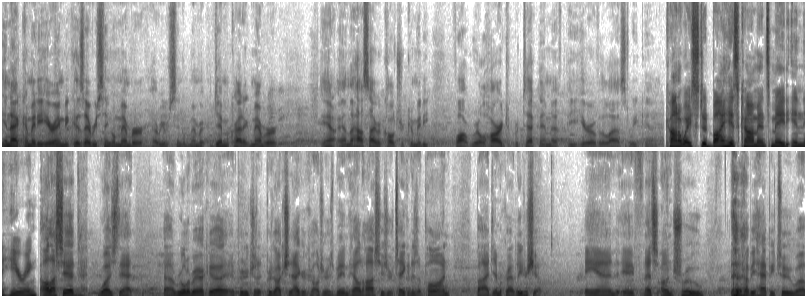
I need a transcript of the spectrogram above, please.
in that committee hearing because every single member, every single member, Democratic member and the House Agriculture Committee fought real hard to protect MFP here over the last weekend. Conaway stood by his comments made in the hearing. All I said was that uh, rural America and production, production agriculture has been held hostage or taken as a pawn by Democrat leadership. And if that's untrue, I'd be happy to uh,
